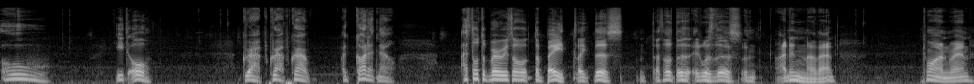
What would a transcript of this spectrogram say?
Oh! Eat all! Grab, grab, grab! I got it now! I thought the berries are the bait, like this. I thought it was this, and I didn't know that. Come on, man.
